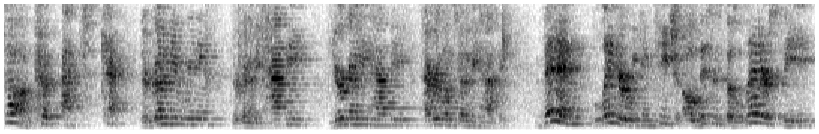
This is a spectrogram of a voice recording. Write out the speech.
dog, k, at, cat. They're going to be reading, they're going to be happy, you're going to be happy, everyone's going to be happy. Then later we can teach, oh, this is the letter C,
